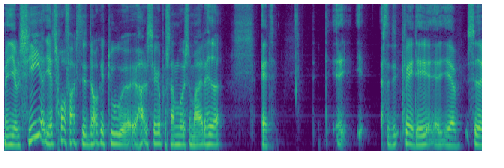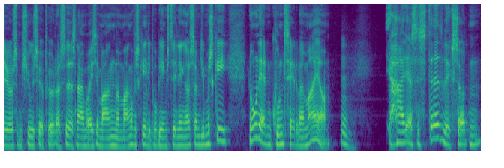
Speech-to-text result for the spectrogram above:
Men jeg vil sige, at jeg tror faktisk nok, at du øh, har det sikkert på samme måde som mig, der hedder, at øh, altså det, kvæg det, øh, jeg sidder jo som psykoterapeut og sidder og snakker med rigtig mange med mange forskellige problemstillinger, som de måske, nogle af dem kunne tale med mig om. Mm. Jeg har det altså stadigvæk sådan,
